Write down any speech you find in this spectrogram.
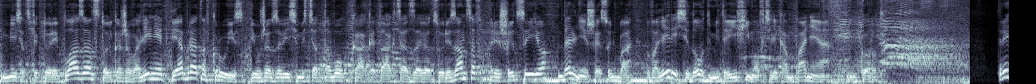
Месяц в Виктории Плаза, столько же в Алине и обратно в круиз. И уже в зависимости от того, как эта акция отзовется у рязанцев, решится ее дальнейшая судьба. Валерий Седов, Дмитрий Ефимов, телекомпания «Город». 3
